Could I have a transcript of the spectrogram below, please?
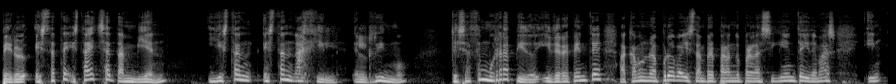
Pero está, está hecha tan bien y es tan, es tan ágil el ritmo que se hace muy rápido y de repente acaban una prueba y están preparando para la siguiente y demás. Y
